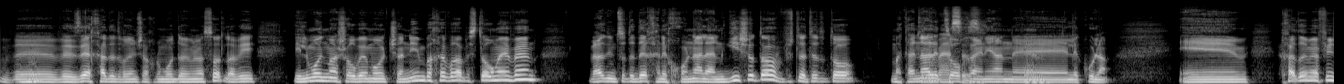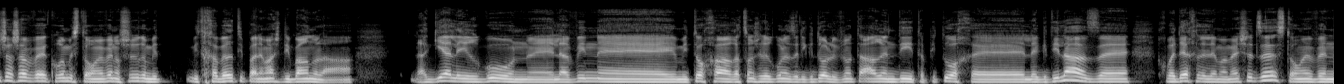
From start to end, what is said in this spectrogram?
ו- וזה אחד הדברים שאנחנו מאוד אוהבים לעשות להביא ללמוד משהו הרבה מאוד שנים בחברה ב Storemaven ואז למצוא את הדרך הנכונה להנגיש אותו ופשוט לתת אותו מתנה לצורך. העניין אה, כן. לכולם. אה, אחד הדברים היפים שעכשיו אה, קורים ב Storemaven אני חושב שגם מת- מתחבר טיפה למה שדיברנו להגיע לארגון אה, להבין אה, מתוך הרצון של הארגון הזה לגדול לבנות את ה-R&D את הפיתוח אה, לגדילה אז אנחנו בדרך כלל לממש את זה Storemaven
